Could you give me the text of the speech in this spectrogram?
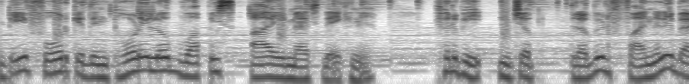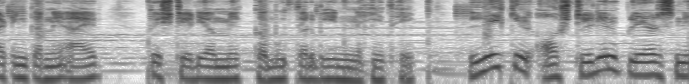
डे फोर के दिन थोड़े लोग वापस आए मैच देखने। फिर भी जब द्रविड़ फाइनली बैटिंग करने आए तो स्टेडियम में कबूतर भी नहीं थे। लेकिन ऑस्ट्रेलियन प्लेयर्स ने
